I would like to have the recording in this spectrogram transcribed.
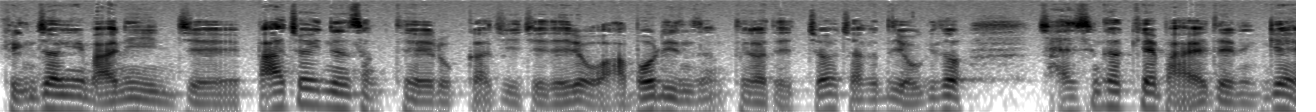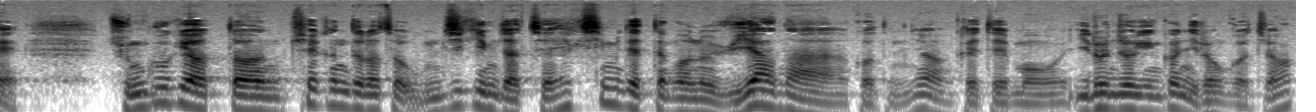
굉장히 많이 이제 빠져 있는 상태로까지 이제 내려와 버린 상태가 됐죠. 자, 근데 여기서 잘 생각해 봐야 되는 게 중국의 어떤 최근 들어서 움직임 자체의 핵심이 됐던 거는 위안화거든요. 그러니까 이제 뭐 이론적인 건 이런 거죠.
